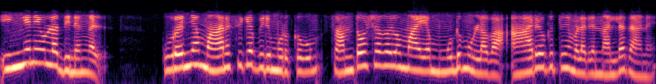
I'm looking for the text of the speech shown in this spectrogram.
ഇങ്ങനെയുള്ള ദിനങ്ങൾ കുറഞ്ഞ മാനസിക പിരിമുറുക്കവും സന്തോഷകരവുമായ മൂടുമുള്ളവ ആരോഗ്യത്തിന് വളരെ നല്ലതാണ്.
